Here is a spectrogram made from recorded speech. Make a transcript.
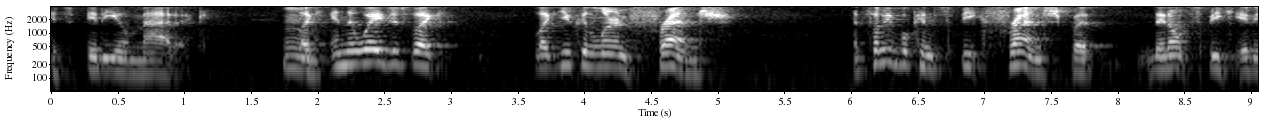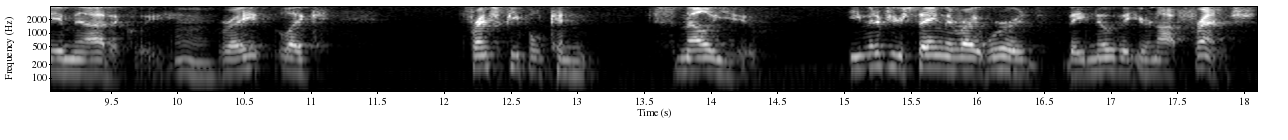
it's idiomatic. Hmm. Like in the way just like like you can learn French and some people can speak French but they don't speak idiomatically, Mm. right? Like French people can smell you. Even if you're saying the right words, they know that you're not French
